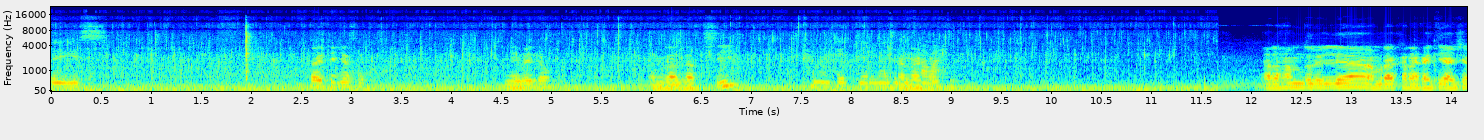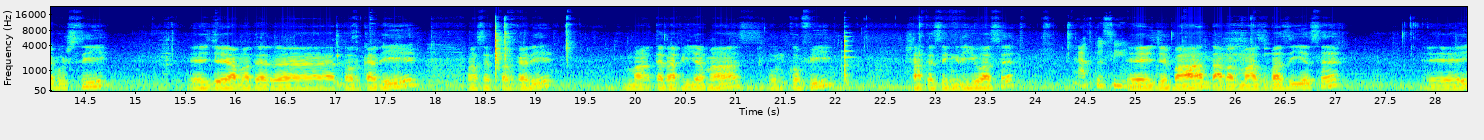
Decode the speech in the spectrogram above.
হয়ে গেছে। তাই ঠিক আছে। নেবে যাও আমরা যাচ্ছি। আলহামদুলিল্লাহ আমরা খানা খাইতে আইসা পড়ছি। এই যে আমাদের তরকারি মাছের তরকারি মা তেলাপিয়া মাছ ফুলকপি। সাথে চিংড়িও আছে। আর তো সিং এই যে ভাত আবার মাছ ভাজি আছে এই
